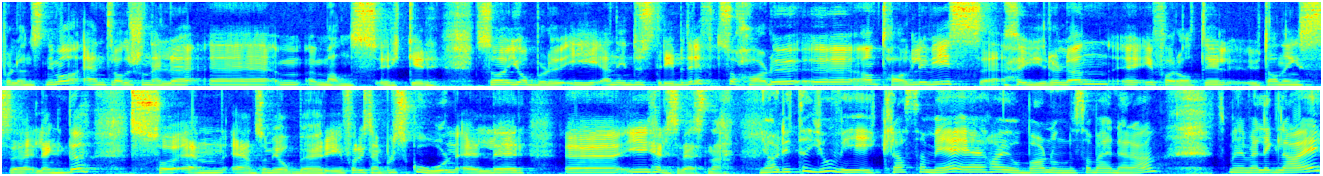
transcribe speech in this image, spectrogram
på lønnsnivå enn tradisjonelle eh, mannsyrker. Så Jobber du i en industribedrift, så har du eh, antageligvis høyere lønn eh, i forhold til utdanningslengde enn en som jobber i f.eks. skolen eller eh, i helsevesenet. Ja, dette gjorde vi i klassen med. Jeg har jo barne- og ungdomsarbeidere som jeg er veldig glad i.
